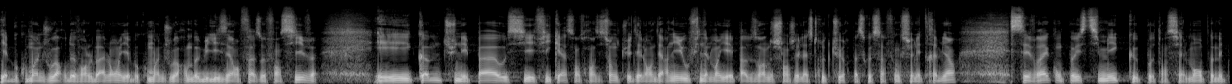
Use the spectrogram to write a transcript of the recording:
Il y a beaucoup moins de joueurs devant le ballon, il y a beaucoup moins de joueurs mobilisés en phase offensive. Et comme tu n'es pas aussi efficace en transition que tu étais l'an dernier, où finalement il n'y avait pas besoin de changer la structure parce que ça fonctionnait très bien, c'est vrai qu'on peut estimer que potentiellement on peut mettre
